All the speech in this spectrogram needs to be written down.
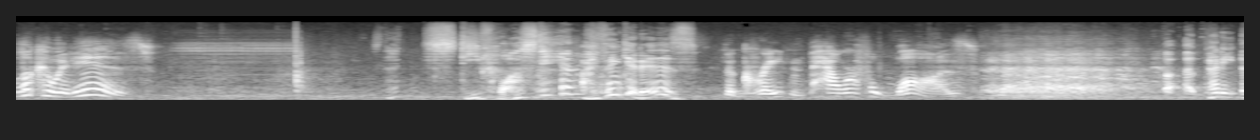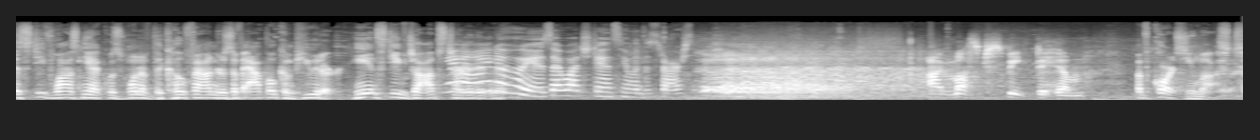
Look who it is. Is that Steve Wozniak? I think it is. the great and powerful Woz. Uh, uh, Penny, uh, Steve Wozniak was one of the co-founders of Apple Computer. He and Steve Jobs started Yeah, started I it. know who he is. I watched Dancing with the Stars. I must speak to him. Of course you must.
